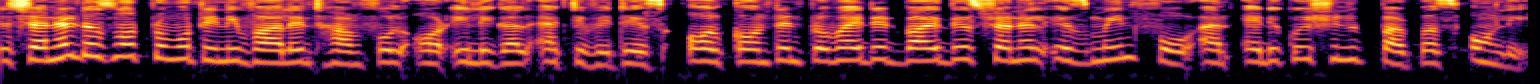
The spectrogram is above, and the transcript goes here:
This channel does not promote any violent, harmful, or illegal activities. All content provided by this channel is meant for an educational purpose only.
